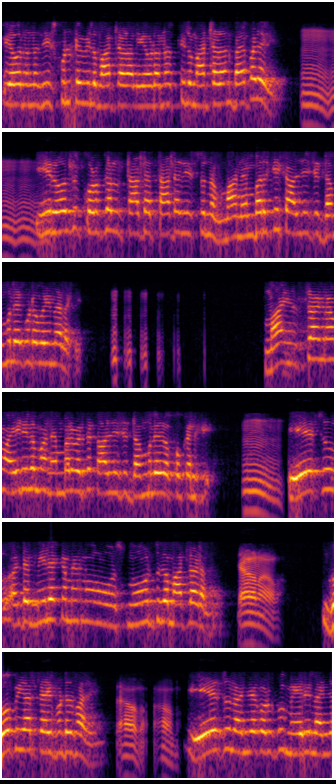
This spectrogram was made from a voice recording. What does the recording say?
ఎవరన్నా తీసుకుంటే వీళ్ళు మాట్లాడాలి ఎవడన్నా వస్తే వీళ్ళు మాట్లాడాలని భయపడేది. ఈ రోజు కొడకలు తాట తాట తీస్తున్నాం. మా నెంబర్కి కాల్ చేసి దమ్ము లేకుండా పోయింది వాళ్ళకి. మా ఇన్స్టాగ్రామ్ ఐడిలో మా నెంబర్ పెడితే కాల్ చేసి దమ్ము లేదు ఒక్కొక్కరికి. ఏసు అంటే మీ లెక్క మేము స్మూత్గా మాట్లాడము. అవునవును గోపి గారి టైప్ ఉంటుంది మాది. అవును అవును. ఏసు లంజ కొడుకు మేరీ లంజ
